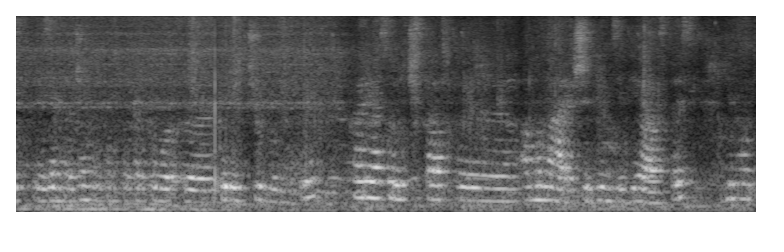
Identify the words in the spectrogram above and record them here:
este prezent agentul constatator Tereciu Dumitru, care a solicitat amânarea ședinței de astăzi, luat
